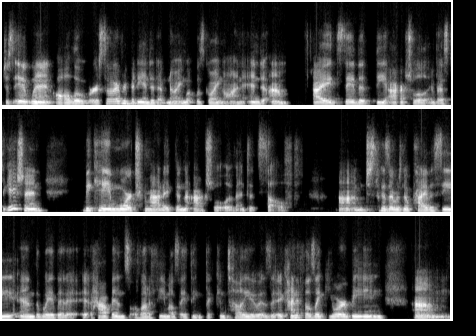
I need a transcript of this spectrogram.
just it went all over. So everybody ended up knowing what was going on. And um, I'd say that the actual investigation became more traumatic than the actual event itself. Um, just because there was no privacy and the way that it, it, happens, a lot of females, I think, that can tell you is it kind of feels like you're being, um,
